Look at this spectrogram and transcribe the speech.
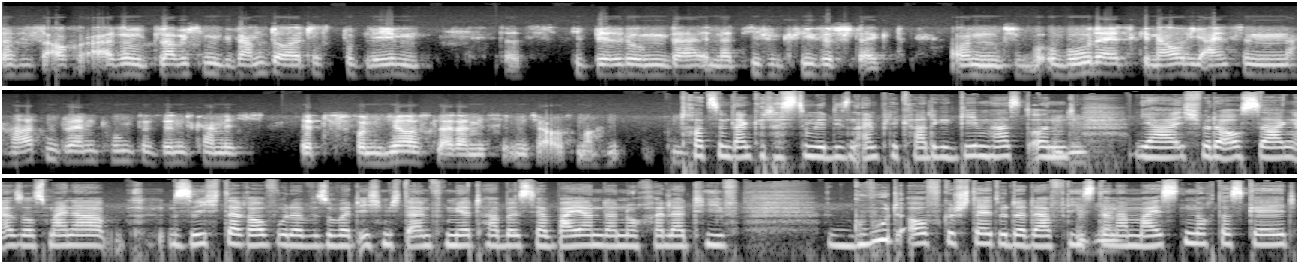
das ist auch, also glaube ich, ein gesamtdeutsches Problem dass die Bildung da in einer tiefen Krise steckt. Und wo, da jetzt genau die einzelnen harten Brennpunkte sind, kann ich jetzt von hier aus leider nicht, nicht ausmachen. Trotzdem danke, dass du mir diesen Einblick gerade gegeben hast. Und mhm. ja, ich würde auch sagen, also aus meiner Sicht darauf oder soweit ich mich da informiert habe, ist ja Bayern dann noch relativ gut aufgestellt oder da fließt mhm. dann am meisten noch das Geld.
